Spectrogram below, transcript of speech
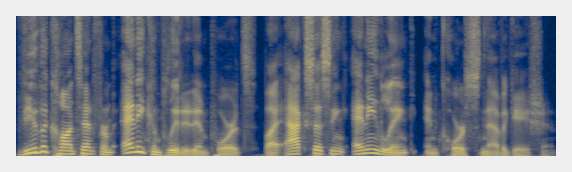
View the content from any completed imports by accessing any link in course navigation.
